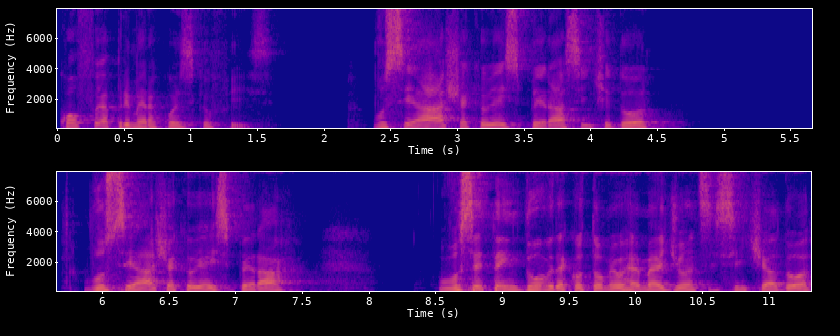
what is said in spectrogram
Qual foi a primeira coisa que eu fiz? Você acha que eu ia esperar sentir dor? Você acha que eu ia esperar? Você tem dúvida que eu tomei o remédio antes de sentir a dor?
